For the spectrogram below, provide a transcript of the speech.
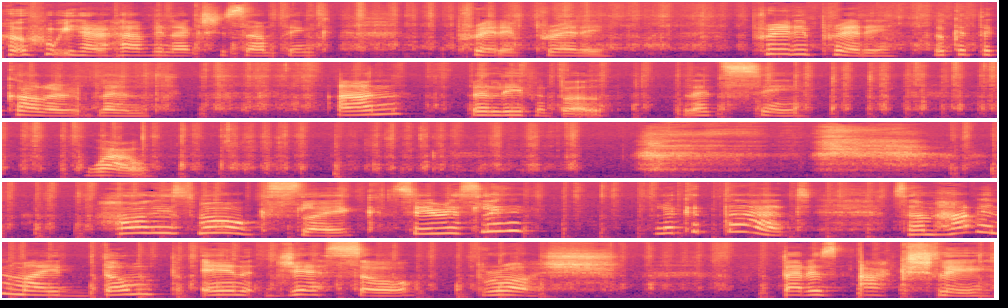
we are having actually something pretty pretty pretty pretty. Look at the color blend. Unbelievable. Let's see. Wow. Holy smokes like seriously? Look at that. So I'm having my dump in gesso brush. That is actually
